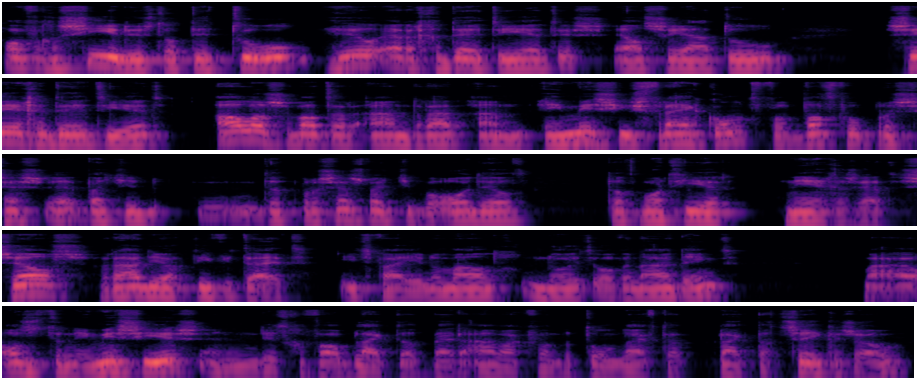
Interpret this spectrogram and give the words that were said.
Overigens zie je dus dat dit tool heel erg gedetailleerd is, LCA-tool, zeer gedetailleerd. Alles wat er aan, aan emissies vrijkomt, voor wat voor proces, wat je, dat proces wat je beoordeelt, dat wordt hier neergezet. Zelfs radioactiviteit, iets waar je normaal nooit over nadenkt. Maar als het een emissie is, en in dit geval blijkt dat bij de aanmaak van beton blijkt dat, blijkt dat zeker zo,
